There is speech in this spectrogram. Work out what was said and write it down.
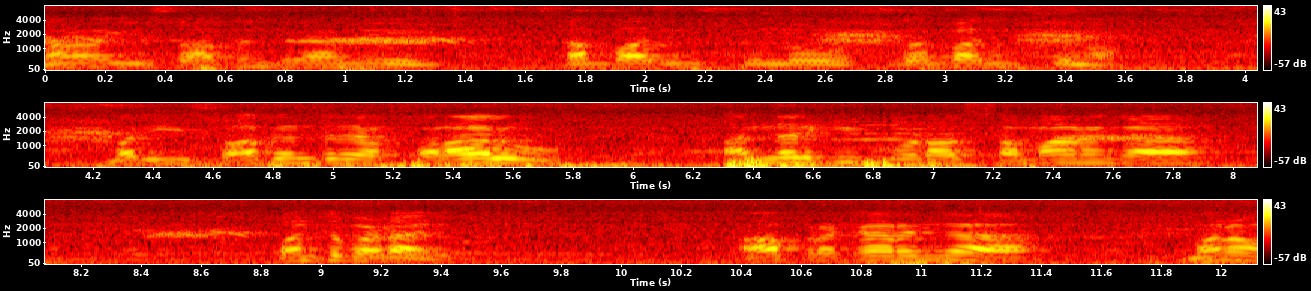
మనం ఈ స్వాతంత్రాన్ని సంపాదించుకున్నాం సంపాదించుకున్నాం. మరి ఈ స్వాతంత్ర ఫలాలు అందరికీ కూడా సమానంగా పంచబడాలి. ఆ ప్రకారంగా మనం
